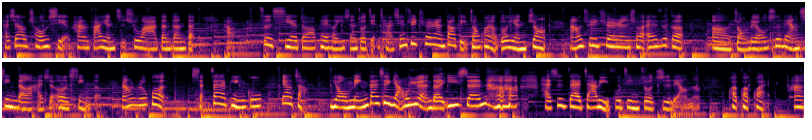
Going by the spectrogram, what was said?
还是要抽血看发炎指数啊，等等等。好。这些都要配合医生做检查，先去确认到底状况有多严重，然后去确认说，哎，这个呃肿瘤是良性的还是恶性的。然后如果想再评估，要找有名但是遥远的医生，还是在家里附近做治疗呢？快快快！它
